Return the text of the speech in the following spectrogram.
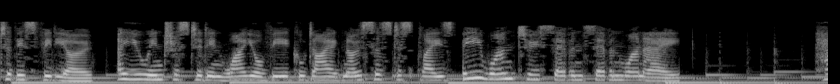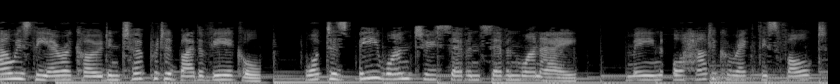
to this video. Are you interested in why your vehicle diagnosis displays B12771A? How is the error code interpreted by the vehicle? What does B12771A mean, or how to correct this fault?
